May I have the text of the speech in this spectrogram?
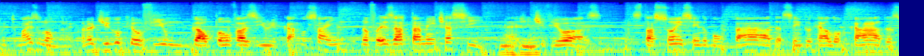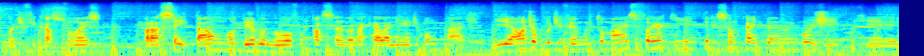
muito mais longo, né? Quando eu digo que eu vi um galpão vazio e carro saindo, não foi exatamente assim. né? A gente viu as estações sendo montadas, sendo realocadas, modificações para aceitar um modelo novo passando naquela linha de montagem. E onde eu pude ver muito mais foi aqui entre São Caetano e Mogi, que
